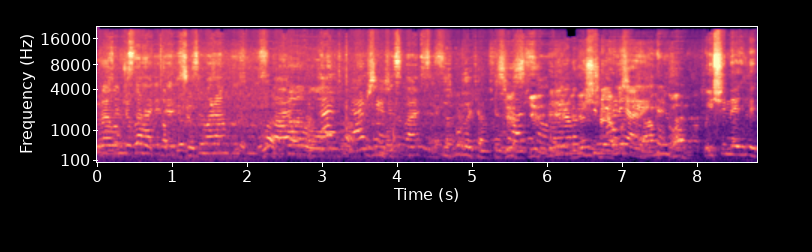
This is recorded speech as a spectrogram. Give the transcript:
İbrahim'imizi hallederiz. Bizim marangozumuz var. Her, her şeyimiz var. Siz buradayken siz gidin, gidin şey yapın. Tamam. Bu işin ehli.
